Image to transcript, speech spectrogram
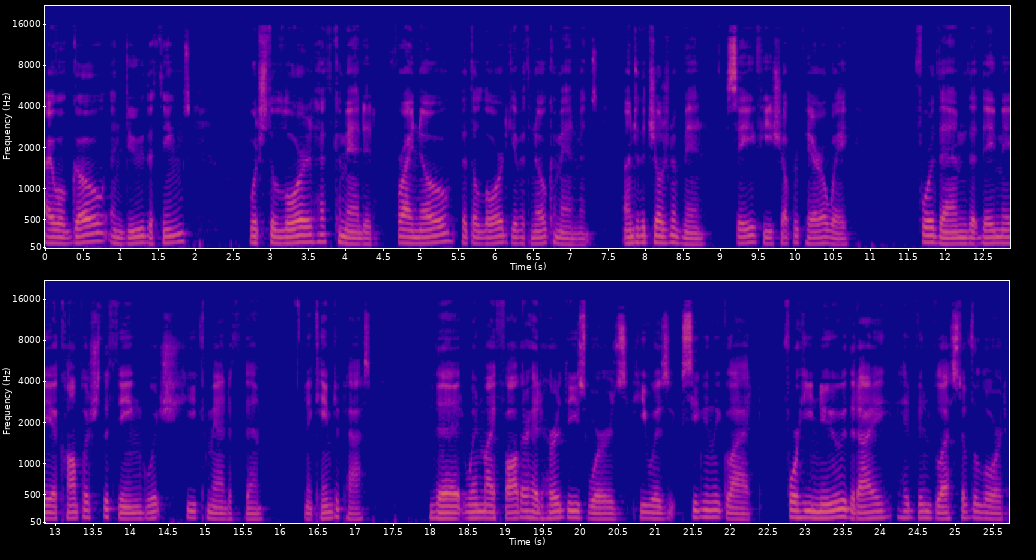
I will go and do the things which the Lord hath commanded, for I know that the Lord giveth no commandments unto the children of men, save he shall prepare a way for them that they may accomplish the thing which he commandeth them. And it came to pass that when my father had heard these words, he was exceedingly glad, for he knew that I had been blessed of the Lord.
